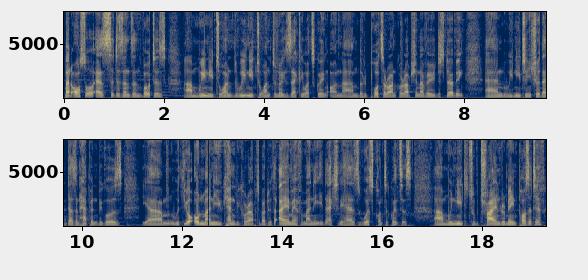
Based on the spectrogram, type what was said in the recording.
but also as citizens and voters, um, we need to want we need to want to know exactly what's going on. Um, the reports around corruption are very disturbing, and we need to ensure that doesn't happen because yeah, um, with your own money you can be corrupt, but with IMF money it actually has worse consequences. Um, we need to try and remain positive.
